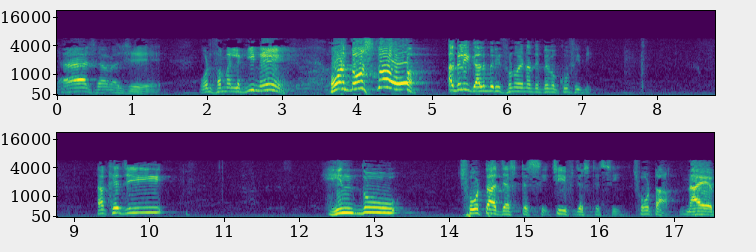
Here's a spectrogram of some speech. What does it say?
ایسا اچھا، ویسے۔ ہوں سمجھ لگی نے؟ ہوں دوستو اگلی گل میری سنو یہاں بے وقوفی دی۔ آخ جی ہندو چھوٹا جسٹس سی چیف جسٹس سی چھوٹا نائب،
